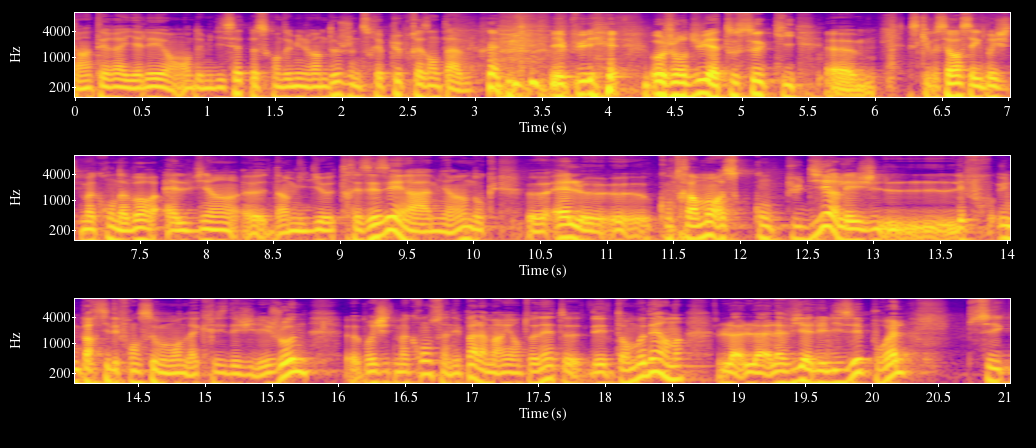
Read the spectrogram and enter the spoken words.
tu as intérêt à y aller en 2017 parce qu'en 2022, je ne serai plus présentable. et puis aujourd'hui, à tous ceux qui. ce qu'il faut savoir, c'est que Brigitte Macron, d'abord, elle vient d'un milieu très aisé à Amiens. Donc euh, elle, euh, contrairement à ce qu'ont pu dire une partie des Français au moment de la crise des Gilets jaunes, euh, Brigitte Macron, ce n'est pas la Marie-Antoinette des temps modernes. Hein. La, la, vie à l'Élysée, pour elle, c'est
